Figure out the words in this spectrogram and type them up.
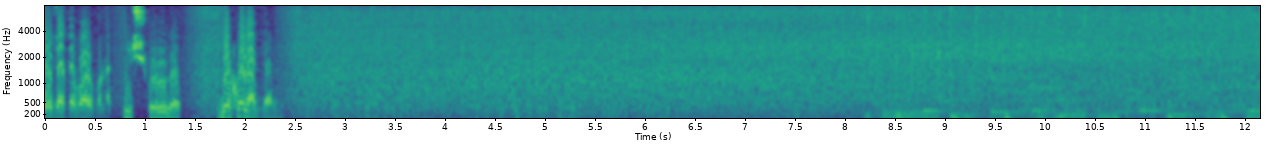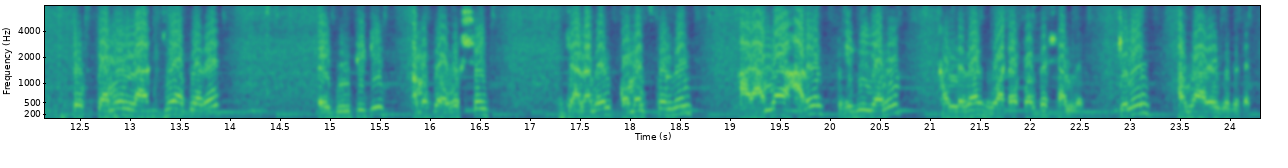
বোঝাতে পারব না, কি সুন্দর। দেখুন আপনারা। তো কেমন লাগছে আপনাদের এই বিউটিটি আমাকে অবশ্যই জানাবেন কমেন্টস করবেন, আর আমরা আরও এগিয়ে যাব খান্ডাদার ওয়াটারফলসের সামনে। চলুন, আমরা আরও এগোতে থাকি।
